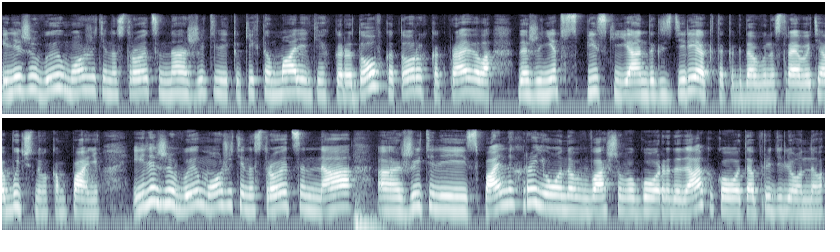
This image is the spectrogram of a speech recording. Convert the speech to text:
или же вы можете настроиться на жителей каких-то маленьких городов, которых, как правило, даже нет в списке Яндекс Директа, когда вы настраиваете обычную компанию, или же вы можете настроиться на а, жителей спальных районов вашего города, да, какого-то определенного,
